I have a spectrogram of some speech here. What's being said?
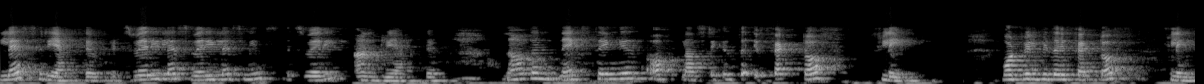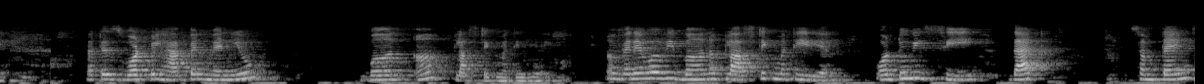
less reactive. It's very less, very less means it's very unreactive. Now the next thing is of plastic is the effect of flame. What will be the effect of flame. That is what will happen when you burn a plastic material. Now whenever we burn a plastic material, what do we see? That sometimes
